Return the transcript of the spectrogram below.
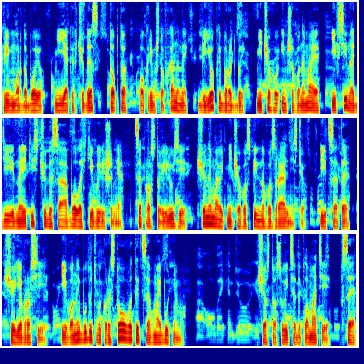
крім мордобою, ніяких чудес, тобто, окрім штовханини, бійок і боротьби, нічого іншого немає, і всі надії на якісь чудеса або легкі вирішення. Це просто ілюзії, що не мають нічого спільного з реальністю, і це те, що є в Росії, і вони будуть використовувати це в майбутньому. Що стосується дипломатії, все,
